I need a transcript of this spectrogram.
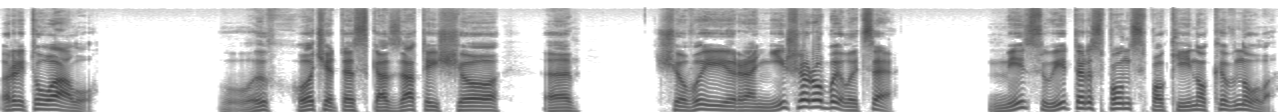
ритуалу. Ви хочете сказати, що е, що ви і раніше робили це? Міс Вітерспун спокійно кивнула.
